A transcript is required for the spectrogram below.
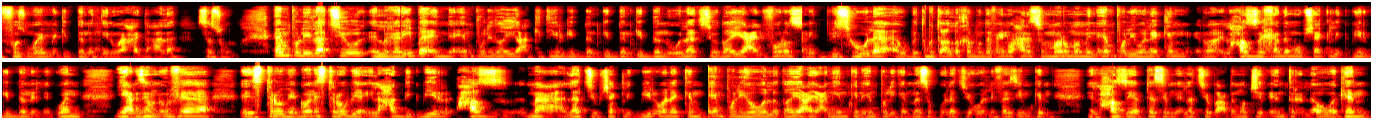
فوز مهم جدا 2-1 على ساسولو. إمبولي لاتسيو الغريبة إن إمبولي ضيع كتير جدا جدا جدا ولاتسيو ضيع الفرص يعني بسهولة أو بتألق المدافعين وحارس المرمى من إمبولي ولكن الحظ خدمه بشكل كبير جدا. الأجوان يعني زي ما نقول فيها ستروبيا جوان ستروبيا إلى حد كبير حظ مع لاتسيو بشكل كبير ولكن إمبولي هو اللي ضيع. يعني يمكن إمبولي كان ماسك ولاتسيو هو اللي فاز. يمكن الحظ يبتسم للاتسيو بعد ماتش الإنتر اللي هو كان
